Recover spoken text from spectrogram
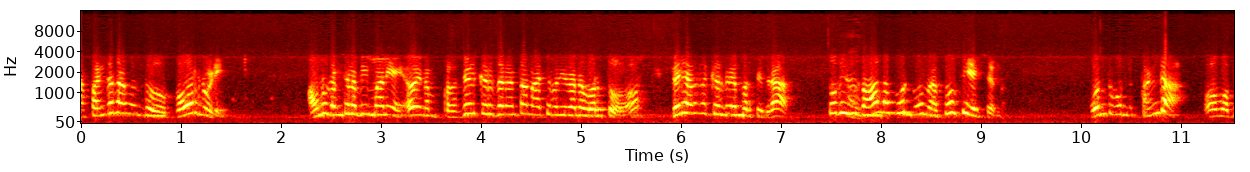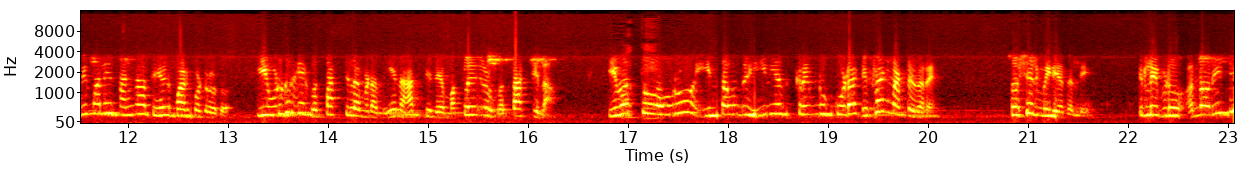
ಆ ಸಂಘದ ಒಂದು ಪವರ್ ನೋಡಿ. ಅವನು ಗಂಡನ ಅಭಿಮಾನಿ. ಏ ನಮ್ ಪ್ರೆಸಿಡೆಂಟ್ ಕರೆದಾರೆ ಅಂತ ನಾಚೆ ಆಚೆ ಬಂದಿದ್ದಾನೆ ಹೊರತು. ಬೇರೆ ಯಾರನ್ನ ಕರೆದ್ರೆ ಬರ್ತಿದ್ರ? So this is all about ಒಂದು ಅಸೋಸಿಯೇಷನ್ ಒಂದು ಒಂದು ಸಂಘ. ಅಭಿಮಾನಿ ಸಂಘ ಅಂತ ಹೇಳಿ ಮಾಡ್ಕೊಂಡಿರೋದು ಈ ಹುಡುಗರಿಗೆ ಗೊತ್ತಾಗ್ತಿಲ್ಲ ಮೇಡಮ್. ಏನ್ ಆಗ್ತಿದೆ? ಮಕ್ಕಳಿಗೆ ಗೊತ್ತಾಗ್ತಿಲ್ಲ. ಇವತ್ತು ಅವರು ಇಂಥ ಒಂದು ಹೀನಿಯಸ್ ಕ್ರೈಮ್ ಕೂಡ ಡಿಫೆಂಡ್ ಮಾಡ್ತಿದ್ದಾರೆ. ಸೋಷಿಯಲ್ ಮೀಡಿಯಾದಲ್ಲಿ ಇರ್ಲಿ ಬಿಡು. ಅನ್ನೋ ರೀತಿ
